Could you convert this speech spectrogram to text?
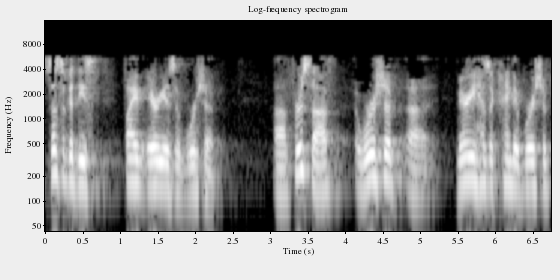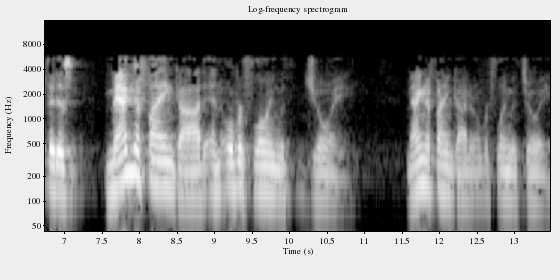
So let's look at these five areas of worship. Uh, first off, worship, uh, Mary has a kind of worship that is magnifying God and overflowing with joy magnifying God and overflowing with joy.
